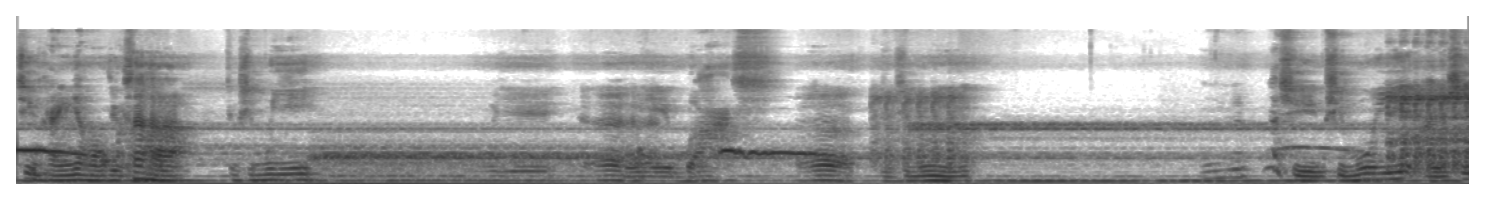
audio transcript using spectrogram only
cing hayang nyaho Jeung saha? cing si muyi Uyi. Heeh. muyi bas Heeh. cing si muyi nggak si si muyi aya si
